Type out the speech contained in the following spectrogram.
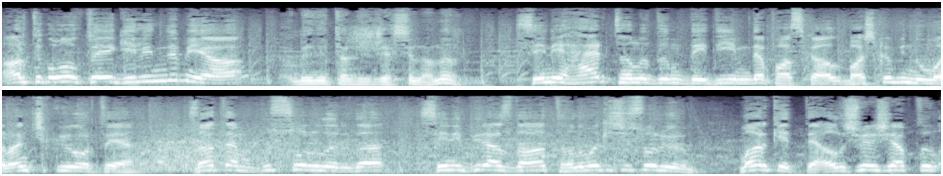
Artık o noktaya gelindi mi ya? Beni taşıyacaksın anır. Seni her tanıdım dediğimde Pascal başka bir numaran çıkıyor ortaya. Zaten bu soruları da seni biraz daha tanımak için soruyorum. Markette alışveriş yaptın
